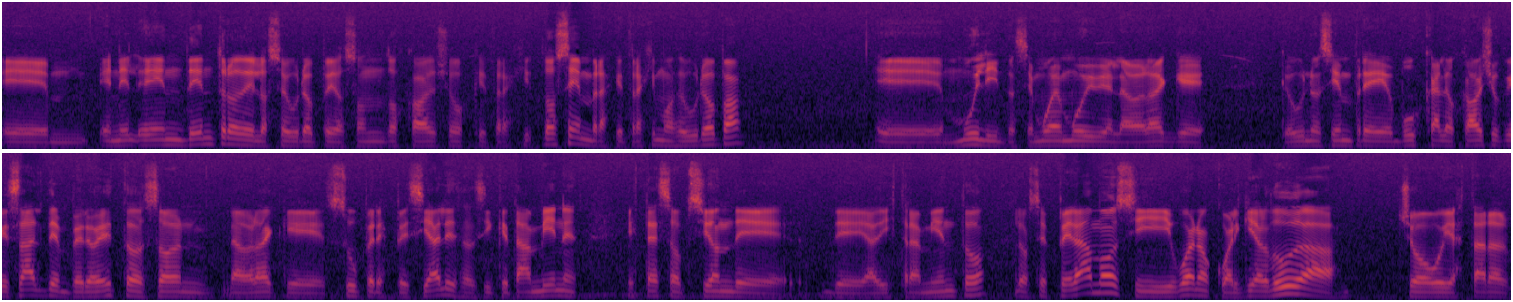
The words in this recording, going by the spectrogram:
eh, en el, dentro de los europeos. Son dos caballos que dos hembras que trajimos de Europa, eh, muy lindas, se mueven muy bien, la verdad que, que, uno siempre busca los caballos que salten, pero estos son la verdad que súper especiales, así que también está esa opción de, de adiestramiento. Los esperamos y bueno, cualquier duda, yo voy a estar,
